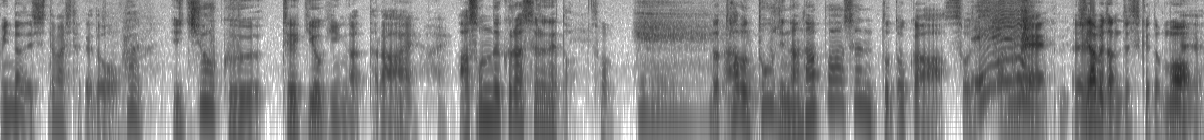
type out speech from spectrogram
みんなで知ってましたけど、はい、1億定期預金があったら、はいはい、遊んで暮らせるねと。そう。多分当時7%とか。そうです。あのね、調べたんですけども、えー、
